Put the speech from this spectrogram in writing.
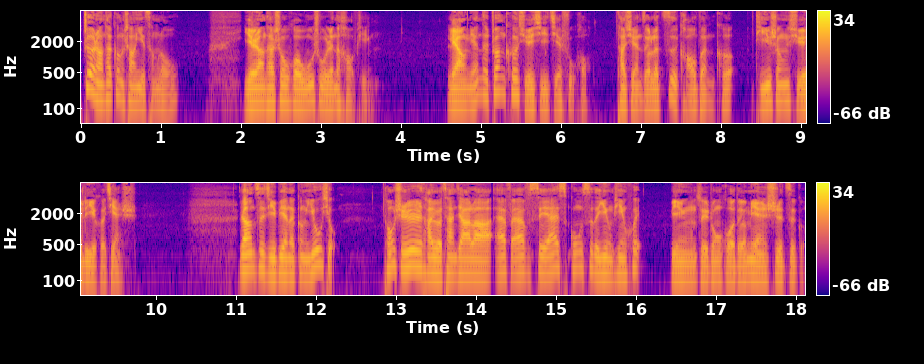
这让她更上一层楼，也让她收获无数人的好评。两年的专科学习结束后，他选择了自考本科，提升学历和见识，让自己变得更优秀。同时，他又参加了 FFCS 公司的应聘会，并最终获得面试资格。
